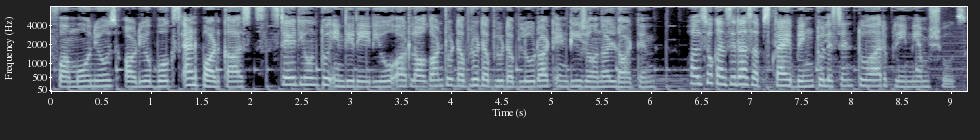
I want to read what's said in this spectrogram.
For more news, audiobooks, and podcasts, stay tuned to Indie Radio or log on to www.indiejournal.in. Also consider subscribing to listen to our premium shows.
